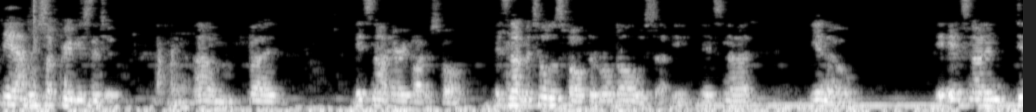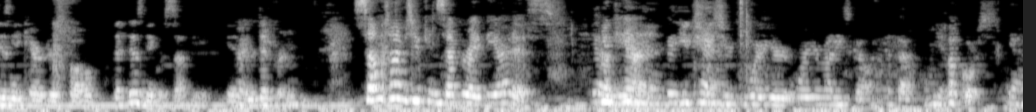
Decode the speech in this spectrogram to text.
Yeah. Which sucked previously too. Um, but it's not Harry Potter's fault. It's not Matilda's fault that Roald Dahl was sucky. It's not, you know, it's not a Disney character's fault that Disney was sucky. You know, They're different. Sometimes you can separate the artists. Yeah, from you the art. can, but you choose your, where your where your money's going at that point. Of course. Yeah.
